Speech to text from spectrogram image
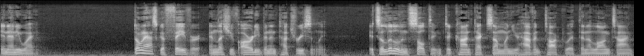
in any way. Don't ask a favor unless you've already been in touch recently. It's a little insulting to contact someone you haven't talked with in a long time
